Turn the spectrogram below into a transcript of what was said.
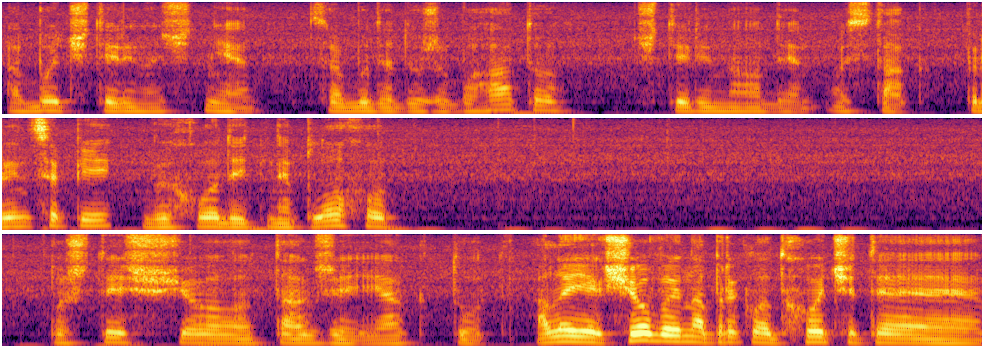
Або 4 на 4. Ні, це буде дуже багато. 4 на 1. Ось так. В принципі, виходить неплохо. Почти що так же, як тут. Але якщо ви, наприклад, хочете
